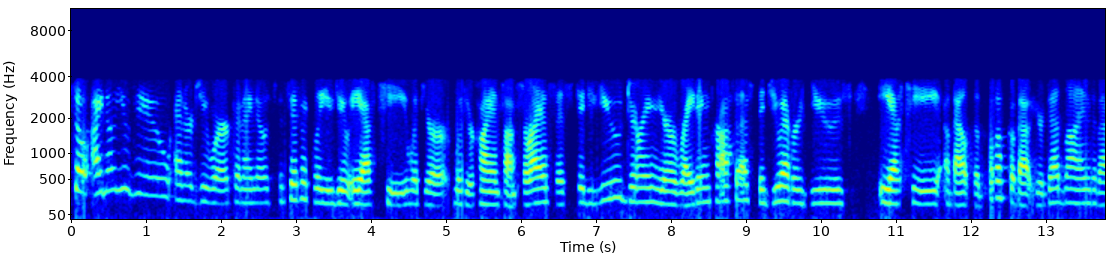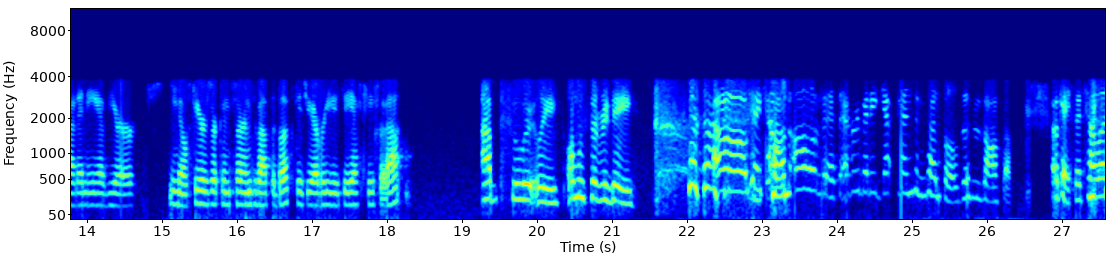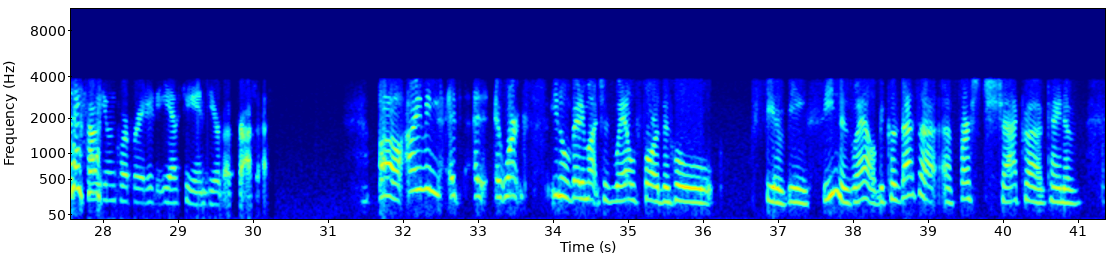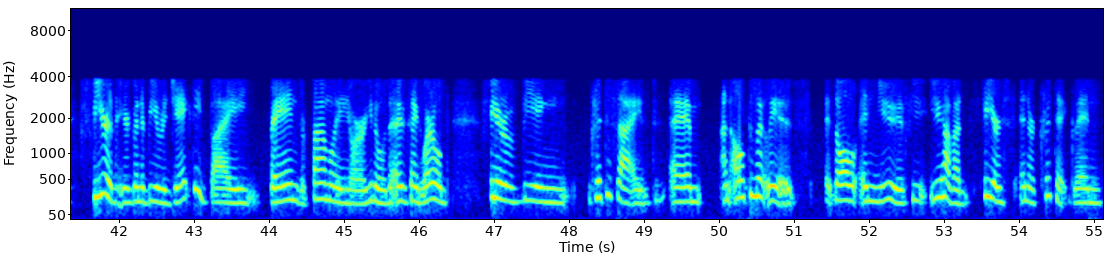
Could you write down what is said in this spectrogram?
So I know you do energy work, and I know specifically you do EFT with your with your clients on psoriasis. Did you during your writing process? Did you ever use EFT about the book, about your deadlines, about any of your, you know, fears or concerns about the book? Did you ever use EFT for that? absolutely, almost every day. Oh, okay. Tell us all of this. Everybody get pens and pencils. This is awesome. Okay, so tell us how you incorporated EFT into your book process. Oh, I mean, it, it it works, you know, very much as well for the whole fear of being seen as well, because that's a, a first chakra kind of fear that you're going to be rejected by friends or family or you know the outside world, fear of being criticized, um, and ultimately it's it's all in you. If you you have a fierce inner critic, then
